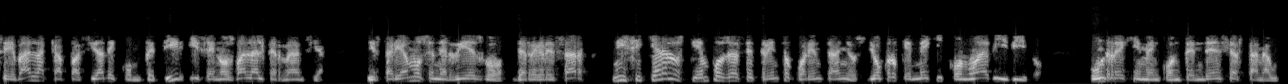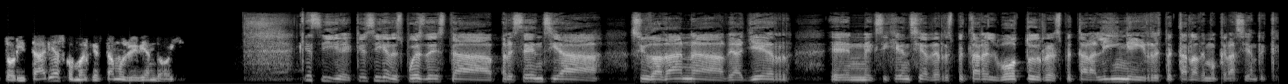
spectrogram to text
se va la capacidad de competir y se nos va la alternancia. Y estaríamos en el riesgo de regresar ni siquiera los tiempos de hace 30 o 40 años. Yo creo que México no ha vivido un régimen con tendencias tan autoritarias como el que estamos viviendo hoy. ¿Qué sigue? ¿Qué sigue después de esta presencia ciudadana de ayer en exigencia de respetar el voto y respetar al INE y respetar la democracia, Enrique?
